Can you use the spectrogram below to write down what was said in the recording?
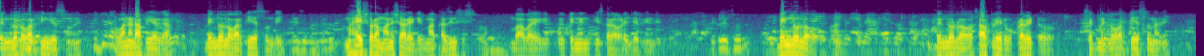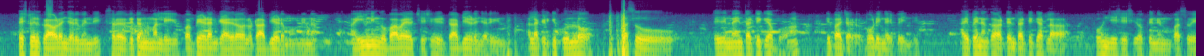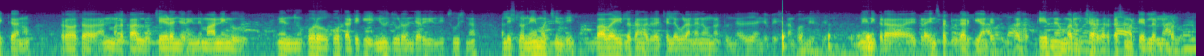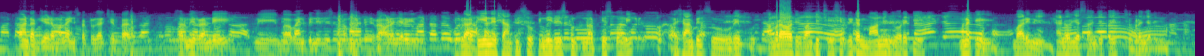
బెంగళూరులో వర్కింగ్ చేస్తుంది. One and half ఇయర్గా బెంగళూరులో వర్క్ చేస్తుంది. మహేశ్వర మనుషారెడ్డి మా కజిన్ సిస్టర్ బాబాయ్ పిన్నిని తీసుకురావడం జరిగింది బెంగళూరులో బెంగళూరులో సాఫ్ట్వేర్ ప్రైవేట్ సెగ్మెంట్లో వర్క్ చేస్తున్నది. ఫెస్టివల్కి రావడం జరిగింది. సరే రిటర్న్ మళ్ళీ పంపించడానికి హైదరాబాద్లో డ్రాప్ చేయడము. నిన్న ఈవినింగ్ బాబాయ్ వచ్చేసి డ్రాప్ చేయడం జరిగింది. లక్కడికి పూల్లో బస్సు ఇది నైన్ థర్టీకి డిపార్చర్ బోర్డింగ్ అయిపోయింది. అయిపోయినాక టెన్ థర్టీకి అట్లా ఫోన్ చేసేసి ఓకే నేను బస్సు ఎక్కాను. తర్వాత అని మళ్ళీ కాల్ చేయడం జరిగింది. మార్నింగ్ నేను ఫోర్ ఫోర్ థర్టీకి న్యూస్ చూడడం జరిగింది చూసిన. ఆ లిస్ట్లో నేమ్ వచ్చింది. బాబాయ్ ఇట్లా సంగతి చెల్లె కూడా అలానే ఉన్నట్టుంది అది అని చెప్పేసి కన్ఫర్మ్ చేస్తే. నేను ఇక్కడ ఇక్కడ ఇన్స్పెక్టర్ గారికి అంటే కేర్ నెంబర్లు ఇచ్చారు కదా కస్టమర్ కేర్ నెంబర్లు కాంటాక్ట్ చేయడం వల్ల ఇన్స్పెక్టర్ గారు చెప్పారు. సార్ మీరు రండి మీ బాబాయ్ని పిన్ని తీసుకుంటామంటే రావడం జరిగింది. ఇప్పుడు ఆ డిఎన్ఏ షాంపిల్స్ పిన్ని తీసుకుంటున్నారు తీసుకొని ఆ షాంపిల్స్ రేపు అమరావతికి పంపించేసి రిటర్న్ మార్నింగ్ వరకు మనకి బాడీని హ్యాండ్ ఓవర్ చేస్తా అని చెప్పి చెప్పడం జరిగింది.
